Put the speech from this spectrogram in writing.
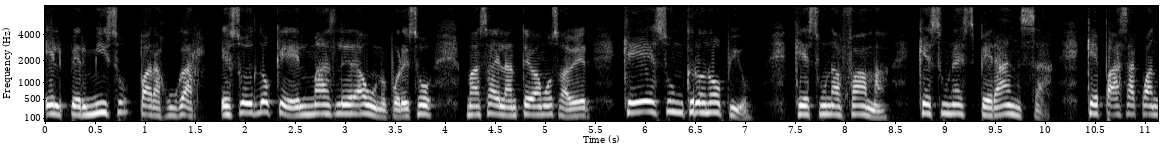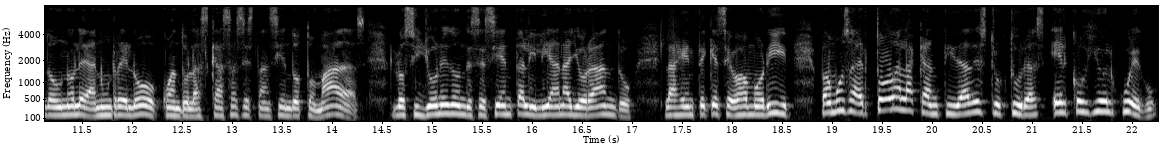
el permiso para jugar. Eso es lo que él más le da a uno. Por eso más adelante vamos a ver qué es un cronopio qué es una fama, qué es una esperanza, qué pasa cuando a uno le dan un reloj, cuando las casas están siendo tomadas, los sillones donde se sienta Liliana llorando, la gente que se va a morir. Vamos a ver toda la cantidad de estructuras. Él cogió el juego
